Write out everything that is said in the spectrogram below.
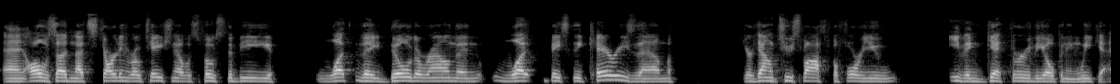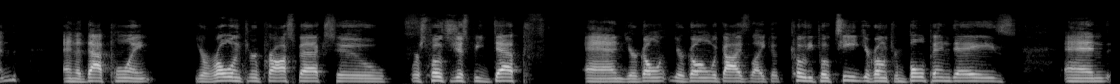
And all of a sudden, that starting rotation that was supposed to be what they build around and what basically carries them, you're down two spots before you even get through the opening weekend. And at that point, you're rolling through prospects who were supposed to just be depth and you're going you're going with guys like Cody Poteet. You're going through bullpen days, and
